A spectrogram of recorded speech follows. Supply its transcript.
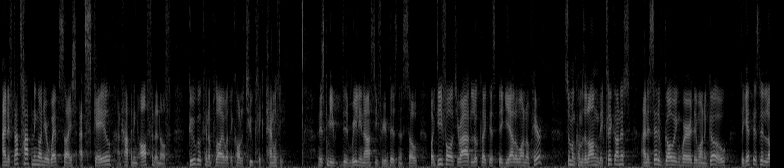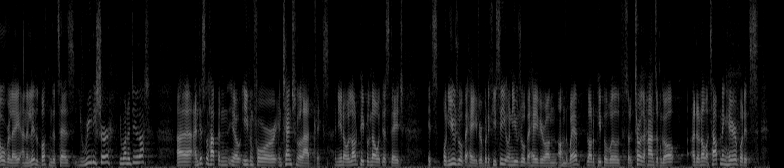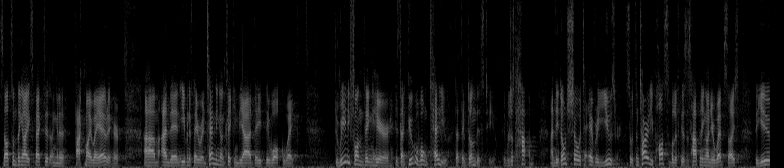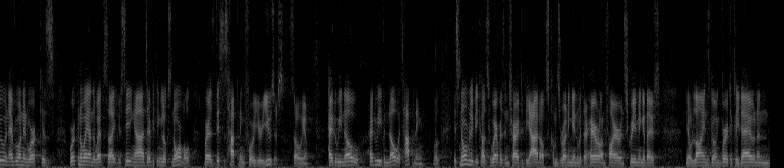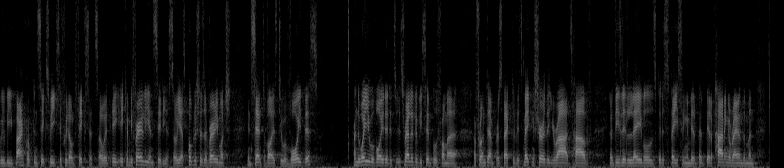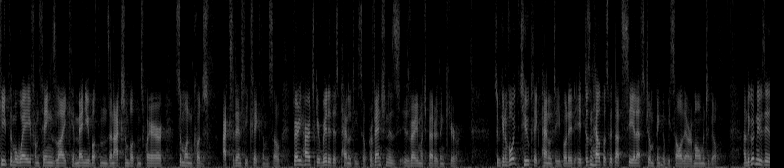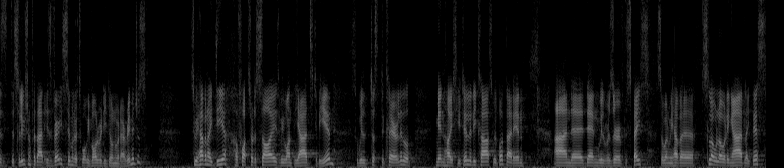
And if that's happening on your website at scale and happening often enough, Google can apply what they call a two-click penalty. And this can be really nasty for your business. So by default, your ad looked like this big yellow one up here. Someone comes along, they click on it, and instead of going where they want to go, they get this little overlay and a little button that says, you really sure you want to do that? Uh, and this will happen you know, even for intentional ad clicks. And you know, a lot of people know at this stage it's unusual behavior, but if you see unusual behavior on, on the web, a lot of people will sort of throw their hands up and go, oh, I don't know what's happening here, but it's, it's not something I expected. I'm going to back my way out of here. Um, and then even if they were intending on clicking the ad, they, they walk away. The really fun thing here is that Google won't tell you that they've done this to you. It will just happen and they don't show it to every user. So it's entirely possible if this is happening on your website, that you and everyone in work is working away on the website, you're seeing ads, everything looks normal, whereas this is happening for your users. So you know, how do we know, how do we even know it's happening? Well, it's normally because whoever's in charge of the ad ops comes running in with their hair on fire and screaming about you know, lines going vertically down and we'll be bankrupt in six weeks if we don't fix it. So it, it, it can be fairly insidious. So yes, publishers are very much incentivized to avoid this. And the way you avoid it, it's, it's relatively simple from a, a front-end perspective. It's making sure that your ads have you know, these little labels, a bit of spacing, and bit, a bit of padding around them, and keep them away from things like menu buttons and action buttons where someone could accidentally click them. So very hard to get rid of this penalty. So prevention is, is very much better than cure. So we can avoid the two-click penalty, but it, it doesn't help us with that CLS jumping that we saw there a moment ago. And the good news is the solution for that is very similar to what we've already done with our images. So we have an idea of what sort of size we want the ads to be in. So we'll just declare a little min height utility class, we'll put that in, and uh, then we'll reserve the space. So when we have a slow loading ad like this,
